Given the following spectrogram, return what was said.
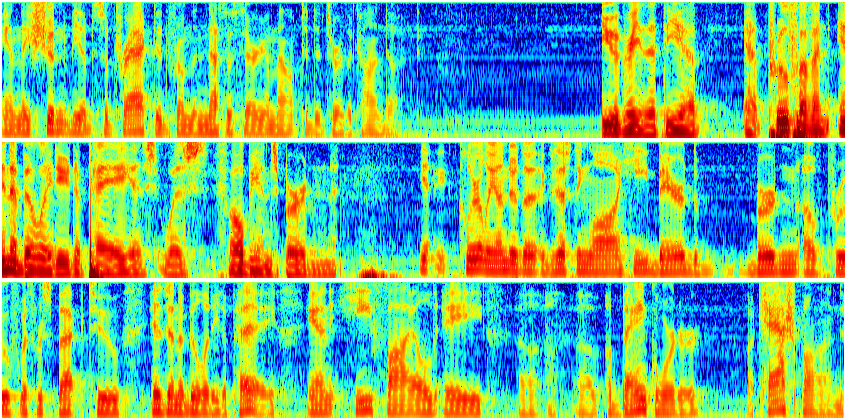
and they shouldn't be subtracted from the necessary amount to deter the conduct. Do you agree that the uh, uh, proof of an inability to pay is was Fobian's burden? Yeah, clearly, under the existing law, he bared the burden of proof with respect to his inability to pay, and he filed a, uh, a, a bank order, a cash bond,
